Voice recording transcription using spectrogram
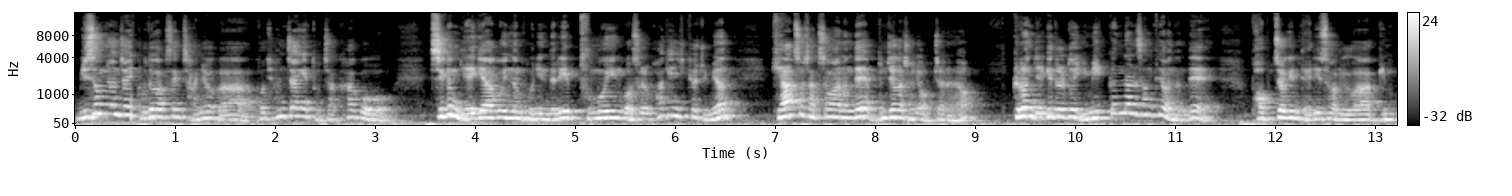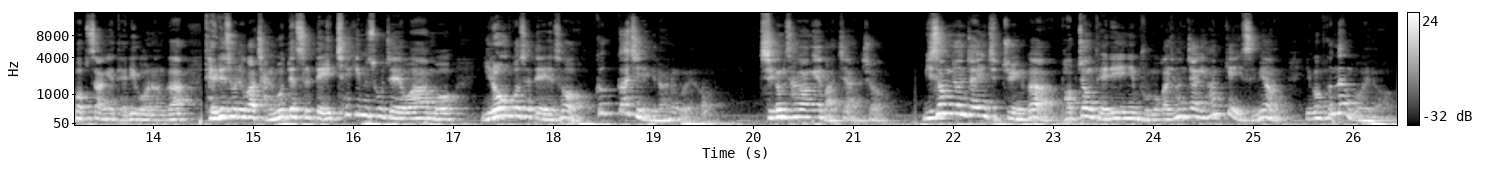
미성년자인 고등학생 자녀가 곧 현장에 도착하고 지금 얘기하고 있는 본인들이 부모인 것을 확인시켜주면 계약서 작성하는데 문제가 전혀 없잖아요. 그런 얘기들도 이미 끝난 상태였는데 법적인 대리 서류와 민법상의 대리 권한과 대리 서류가 잘못됐을 때의 책임 소재와 뭐 이런 것에 대해서 끝까지 얘기를 하는 거예요. 지금 상황에 맞지 않죠. 미성년자인 집주인과 법정 대리인인 부모가 현장에 함께 있으면 이건 끝난 거예요.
